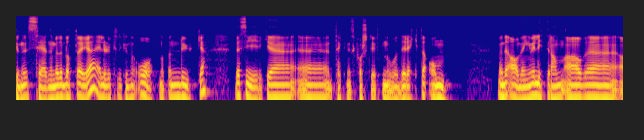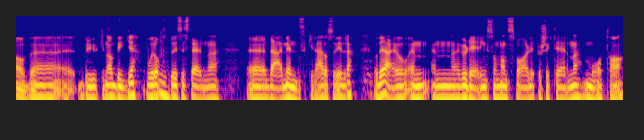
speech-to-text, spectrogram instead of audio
kunne se det med det blotte øyet, eller du skal kunne åpne opp en luke. Det sier ikke eh, teknisk forskrift noe direkte om. Men det avhenger vel litt av, av, eh, av eh, bruken av bygget. Hvor ofte disse stedene eh, det er mennesker her osv. Det er jo en, en vurdering som ansvarlig prosjekterende må ta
